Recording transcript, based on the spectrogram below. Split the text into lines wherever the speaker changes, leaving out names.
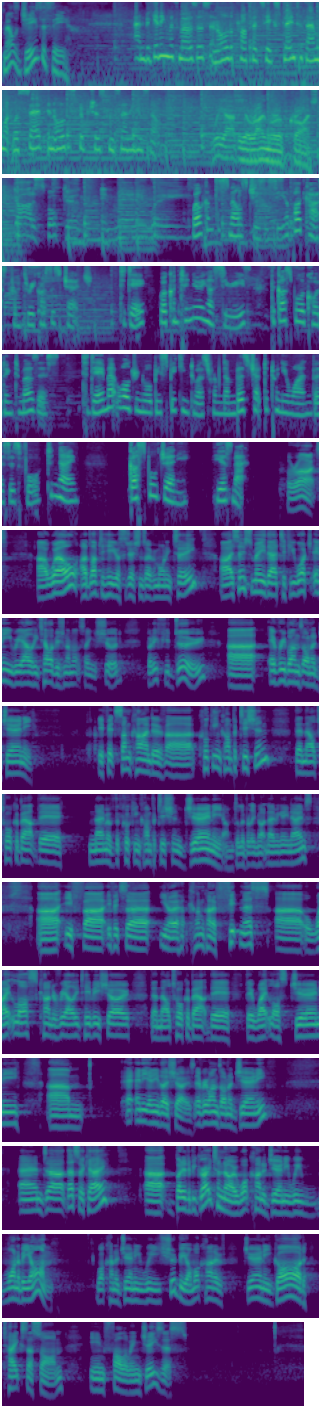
Smells Jesus-y.
And beginning with Moses and all the prophets, he explained to them what was said in all the scriptures concerning himself.
We are the aroma of Christ.
God has spoken in many ways.
Welcome to Smells Jesus a podcast from Three Crosses Church. Today, we're continuing our series, The Gospel According to Moses. Today, Matt Waldron will be speaking to us from Numbers chapter 21, verses 4 to 9. Gospel Journey. Here's Matt.
All right. Uh, well, I'd love to hear your suggestions over morning tea. Uh, it seems to me that if you watch any reality television, I'm not saying you should, but if you do, uh, everyone's on a journey. If it's some kind of uh, cooking competition, then they'll talk about their name of the cooking competition journey. I'm deliberately not naming any names. Uh, if, uh, if it's a, you know, some kind of fitness uh, or weight loss kind of reality TV show, then they'll talk about their, their weight loss journey. Um, any, any of those shows. Everyone's on a journey, and uh, that's okay. Uh, but it'd be great to know what kind of journey we want to be on, what kind of journey we should be on, what kind of journey God takes us on in following Jesus.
